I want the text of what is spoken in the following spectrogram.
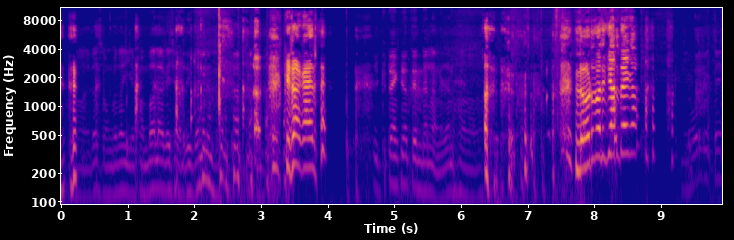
ਹਾਂ ਇਹਦਾ ਸੁੰਗਦਾ ਹੀ ਆ ਫੰਬਾ ਲਾ ਕੇ ਛੱਡ ਦਿੱਤਾ ਇਹਨੂੰ। ਕਿਹੜਾ ਕਹਿੰਦਾ? ਇੱਕ ਟੈਂਕੀ ਨਾਲ ਤਿੰਨ ਦਿਨ ਲੰਘ ਜਾਣ। ਹਾਂ। ਲੋਡ ਵਾਲੀ ਚੱਲਦੇਗਾ। ਲੋੜ ਕਿੱਥੇ?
